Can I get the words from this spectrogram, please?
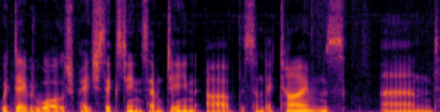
with David Walsh, page 16, 17 of the Sunday Times. And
